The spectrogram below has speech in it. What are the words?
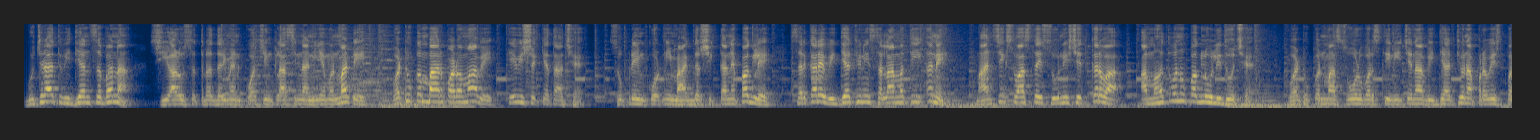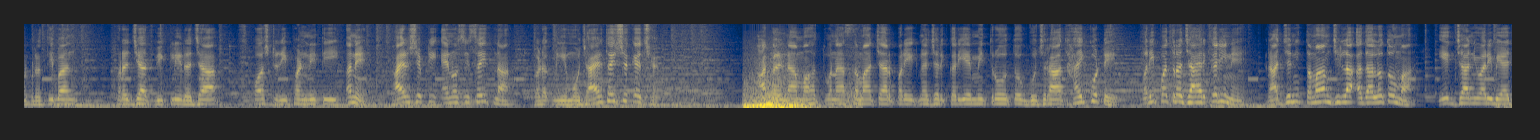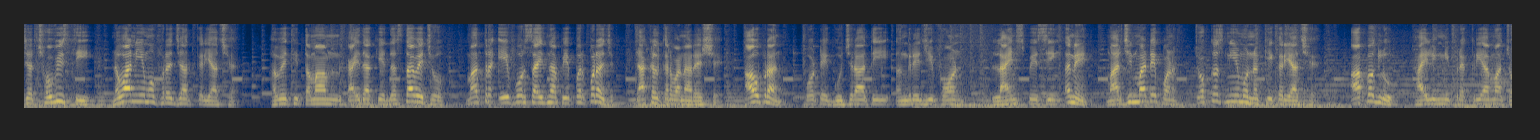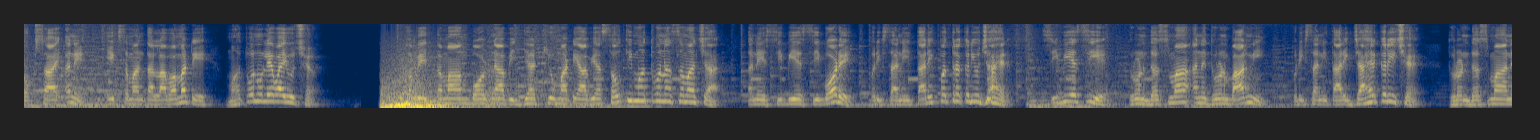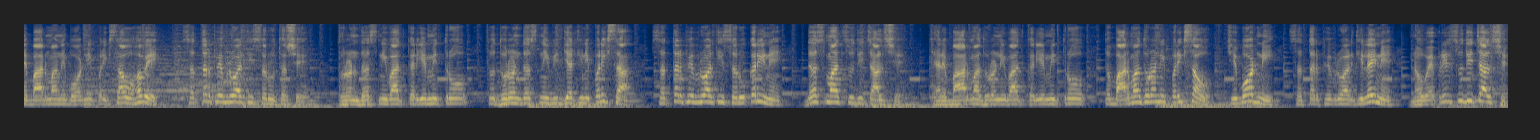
ગુજરાત વિધાનસભાના શિયાળુ સત્ર દરમિયાન કોચિંગ ક્લાસીના નિયમન માટે વટહુકમ બહાર પાડવામાં આવે તેવી શક્યતા છે. સુપ્રીમ કોર્ટની માર્ગદર્શિકતાને પગલે સરકારે વિદ્યાર્થીઓની સલામતી અને માનસિક સ્વાસ્થ્ય સુનિશ્ચિત કરવા આ મહત્વનું પગલું લીધું છે. વટહુકમમાં સોળ વર્ષથી નીચેના વિદ્યાર્થીઓના પ્રવેશ પર પ્રતિબંધ, ફરજિયાત વીકલી રજા, સ્પષ્ટ રિફંડ નીતિ અને ફાયર સેફટી એનઓસી સહિતના કડક નિયમો જાહેર થઈ શકે છે. આગળના મહત્વના સમાચાર પર એક નજર કરીએ મિત્રો, તો ગુજરાત હાઈકોર્ટે પરિપત્ર જાહેર કરીને રાજ્યની તમામ જિલ્લા અદાલતોમાં એક જાન્યુઆરી બે હજાર છવ્વીસથી નવા નિયમો ફરજિયાત કર્યા છે. હવેથી તમામ કાયદાકીય દસ્તાવેજો માત્ર એ ફોર સાઇઝના પેપર પર જ દાખલ કરવાના રહેશે. આ ઉપરાંત કોર્ટે ગુજરાતી, અંગ્રેજી ફોન્ટ, લાઇન સ્પેસિંગ અને માર્જિન માટે પણ ચોક્કસ નિયમો નક્કી કર્યા છે. આ પગલું ફાઇલિંગની પ્રક્રિયામાં ચોકસાઈ અને એક સમાનતા લાવવા માટે મહત્વનું લેવાયું છે. હવે તમામ બોર્ડના વિદ્યાર્થીઓ માટે આવ્યા સૌથી મહત્વના સમાચાર અને સીબીએસઈ બોર્ડે પરીક્ષાની તારીખ પત્ર કર્યું જાહેર. સીબીએસઈએ ધોરણ દસમાં અને ધોરણ બારની પરીક્ષાની તારીખ જાહેર કરી છે. ધોરણ દસમાં અને બારમાની બોર્ડની પરીક્ષાઓ હવે સત્તર ફેબ્રુઆરીથી શરૂ થશે. ધોરણ દસની વાત કરીએ મિત્રો, તો ધોરણ દસની વિદ્યાર્થીની પરીક્ષા સત્તર ફેબ્રુઆરીથી શરૂ કરીને દસ માર્ચ સુધી ચાલશે. જ્યારે બારમા ધોરણની વાત કરીએ મિત્રો, તો બારમા ધોરણની પરીક્ષાઓ જે બોર્ડની સત્તર ફેબ્રુઆરીથી લઈને નવ એપ્રિલ સુધી ચાલશે.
